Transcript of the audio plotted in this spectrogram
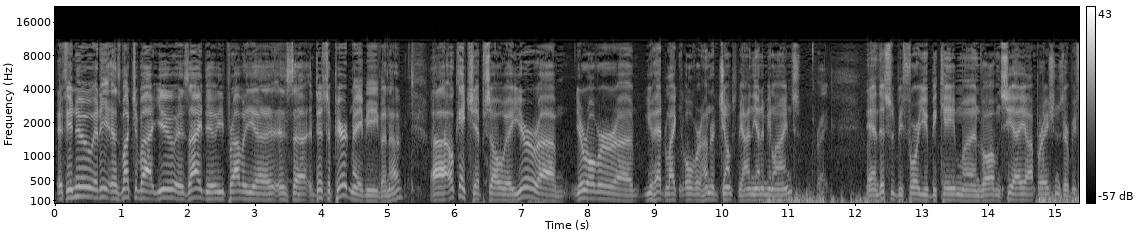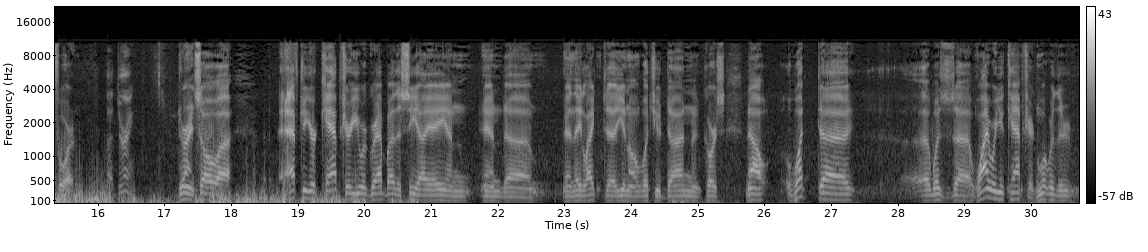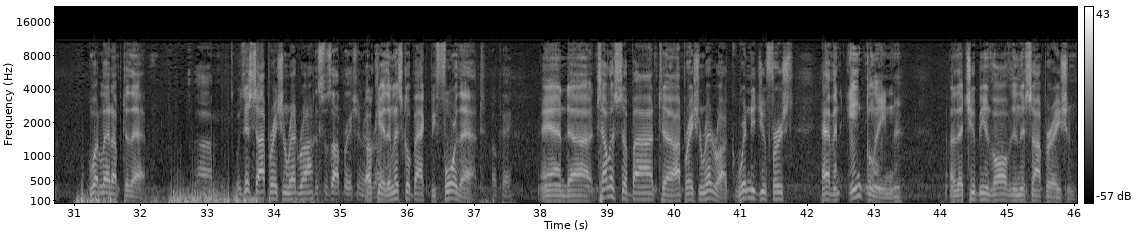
if he knew any, as much about you as I do, he probably uh, is uh, disappeared, maybe even, huh? Uh, okay, Chip. So uh, you're um, you're over. Uh, you had like over 100 jumps behind the enemy lines, Right. and this was before you became uh, involved in CIA operations, or before? Uh, during. During. So uh, after your capture, you were grabbed by the CIA, and and uh, and they liked uh, you know what you'd done, of course. Now, what was uh, why were you captured, and what were the what led up to that? Um, Was this Operation Red Rock? this was Operation Red okay, Rock. Okay, then let's go back before that, Okay. and uh, tell us about uh, Operation Red Rock. When did you first have an inkling uh, that you'd be involved in this operation?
